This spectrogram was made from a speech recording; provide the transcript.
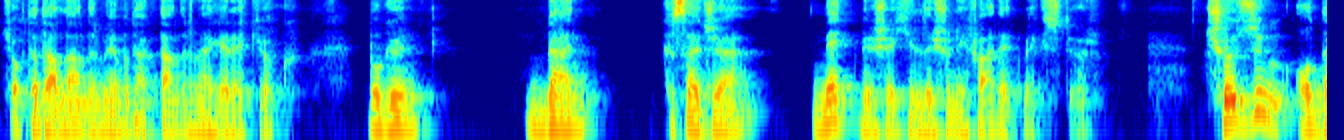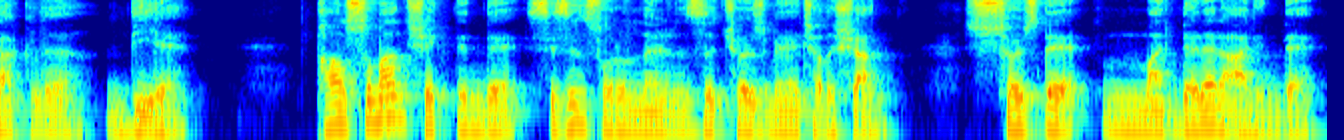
Çok da dallandırmaya, budaklandırmaya gerek yok. Bugün ben kısaca net bir şekilde şunu ifade etmek istiyorum. Çözüm odaklı diye pansuman şeklinde sizin sorunlarınızı çözmeye çalışan sözde maddeler halinde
